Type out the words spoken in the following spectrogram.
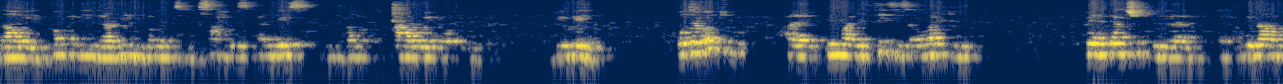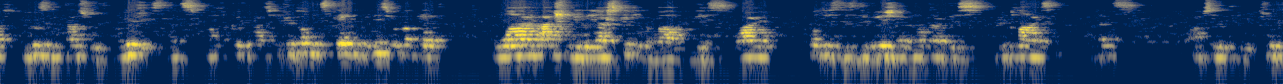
Qardawi company, there are many developments in Sahwis, and this development now going on with the What I want to, uh, in my thesis, I want to pay attention to the, uh, without losing touch with politics, that's not pretty much, if you don't explain this, you will not get why actually they are speaking about this, why, what is this division, what are these replies, that's absolutely true.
